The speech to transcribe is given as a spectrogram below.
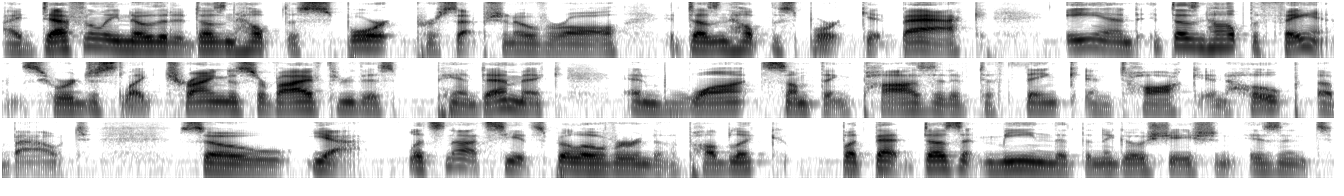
I definitely know that it doesn't help the sport perception overall. It doesn't help the sport get back and it doesn't help the fans who are just like trying to survive through this pandemic and want something positive to think and talk and hope about. So, yeah, let's not see it spill over into the public, but that doesn't mean that the negotiation isn't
